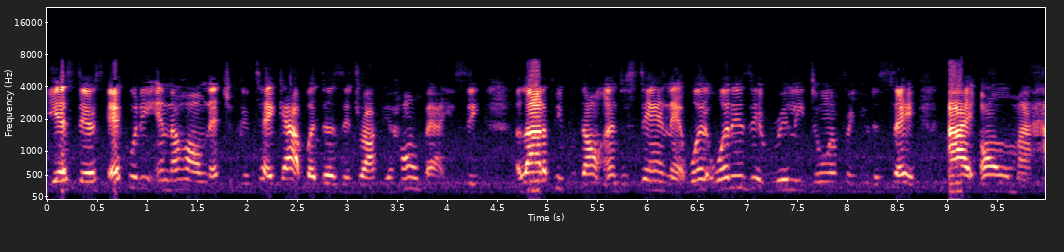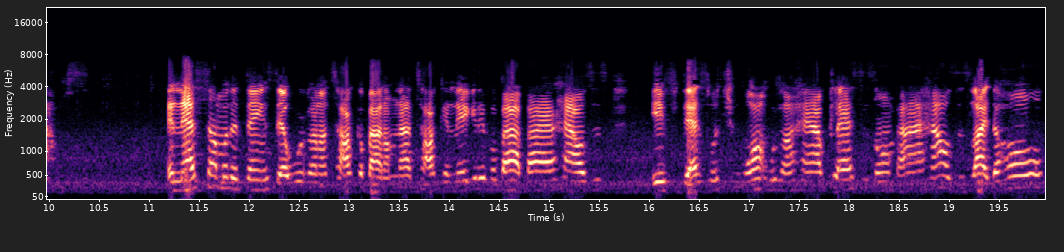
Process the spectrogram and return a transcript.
Yes, there's equity in the home that you can take out, but does it drop your home value? See, a lot of people don't understand that. What what is it really doing for you to say, I own my house? And that's some of the things that we're going to talk about. I'm not talking negative about buying houses. If that's what you want, we're to have classes on buying houses. Like the whole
